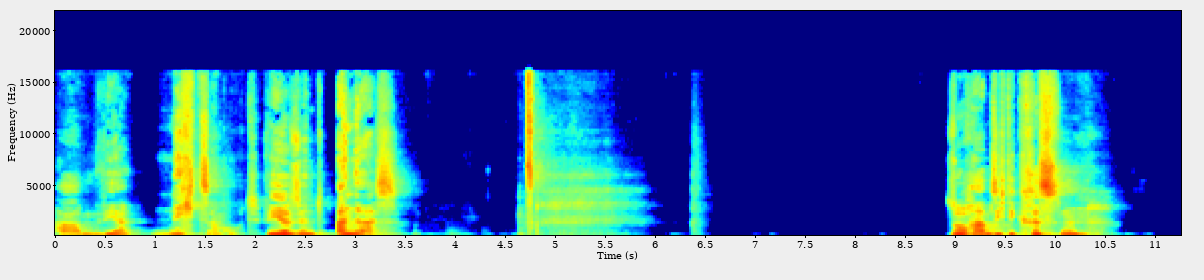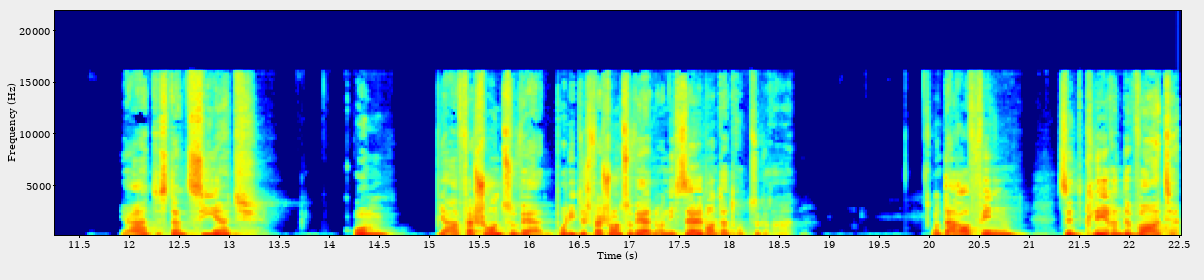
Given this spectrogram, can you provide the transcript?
haben wir nichts am Hut. Wir sind anders. So haben sich die Christen ja distanziert, um ja verschont zu werden, politisch verschont zu werden und nicht selber unter Druck zu geraten. Und daraufhin sind klärende Worte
